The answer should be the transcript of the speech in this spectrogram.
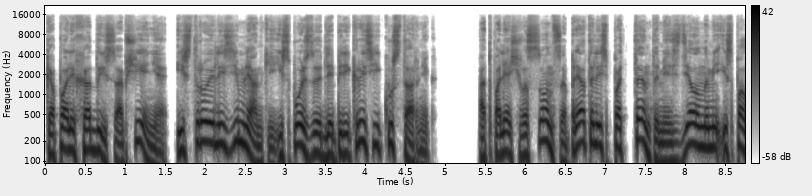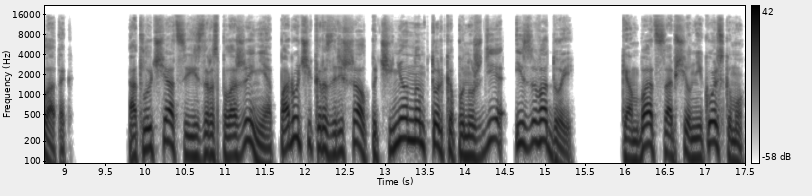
Копали ходы сообщения и строили землянки, используя для перекрытий кустарник. От палящего солнца прятались под тентами, сделанными из палаток. Отлучаться из расположения поручик разрешал подчиненным только по нужде и за водой. Комбат сообщил Никольскому,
